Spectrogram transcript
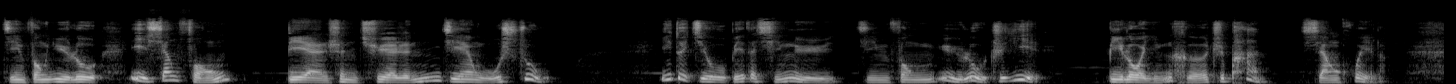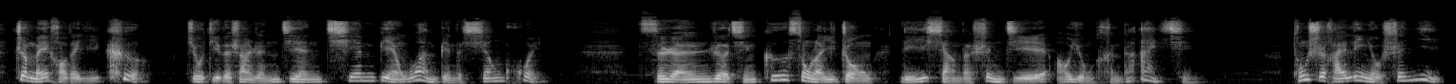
金风玉露一相逢，便胜却人间无数。一对久别的情侣，金风玉露之夜，碧落银河之畔相会了。这美好的一刻，就抵得上人间千变万变的相会。词人热情歌颂了一种理想的圣洁而永恒的爱情，同时还另有深意。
